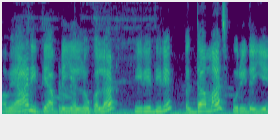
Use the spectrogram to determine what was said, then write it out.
હવે આ રીતે આપણે યલો કલર ધીરે ધીરે બધામાં જ પૂરી દઈએ.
